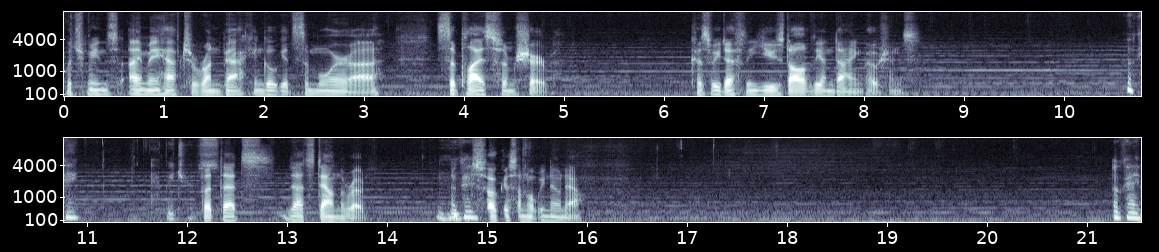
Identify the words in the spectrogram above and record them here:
which means i may have to run back and go get some more uh, supplies from sherb because we definitely used all of the undying potions Okay. Happy juice. but that's that's down the road Mhm. Okay. let's focus on what we know now Okay.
